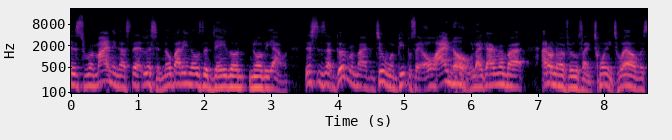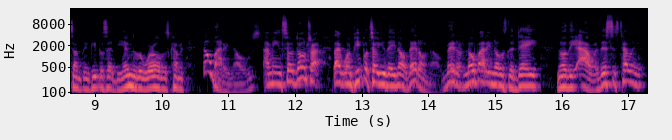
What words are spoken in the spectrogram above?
is reminding us that listen, nobody knows the day nor the hour. This is a good reminder too when people say, "Oh, I know." Like I remember, I, I don't know if it was like 2012 or something. People said the end of the world is coming. Nobody knows. I mean, so don't try. Like when people tell you they know, they don't know. They don't. Nobody knows the day nor the hour. This is telling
